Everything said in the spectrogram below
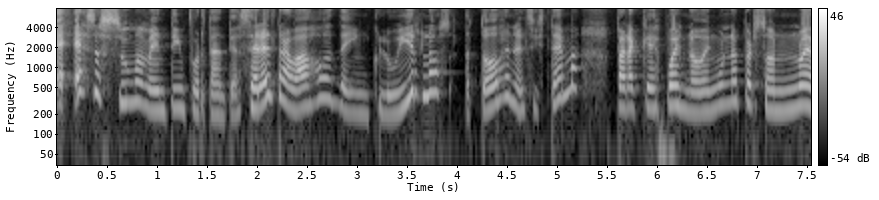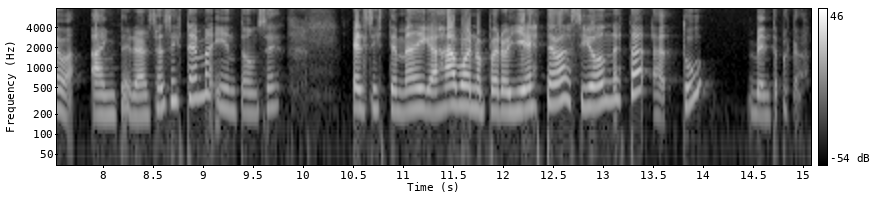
e- eso es sumamente importante, hacer el trabajo de incluirlos a todos en el sistema para que después no venga una persona nueva a integrarse al sistema y entonces el sistema diga, ah, bueno, pero ¿y este vacío dónde está? Ah, tú, vente para acá.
